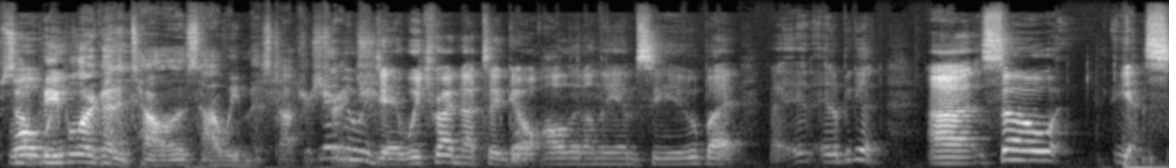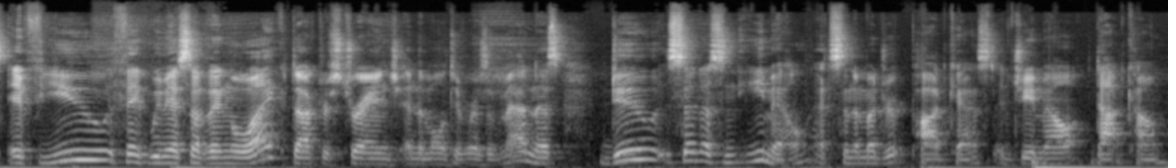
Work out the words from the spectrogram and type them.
So Well, we- people are going to tell us how we missed Doctor Strange. Maybe we did. We tried not to go all in on the MCU, but it, it'll be good. Uh, so, yes, if you think we missed something like Doctor Strange and the Multiverse of Madness, do send us an email at cinemadrippodcast at gmail.com.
